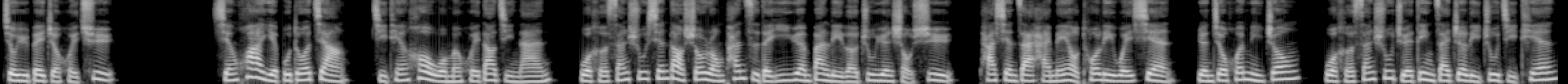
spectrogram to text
就预备着回去。闲话也不多讲。几天后，我们回到济南。我和三叔先到收容潘子的医院办理了住院手续。他现在还没有脱离危险，仍旧昏迷中。我和三叔决定在这里住几天。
